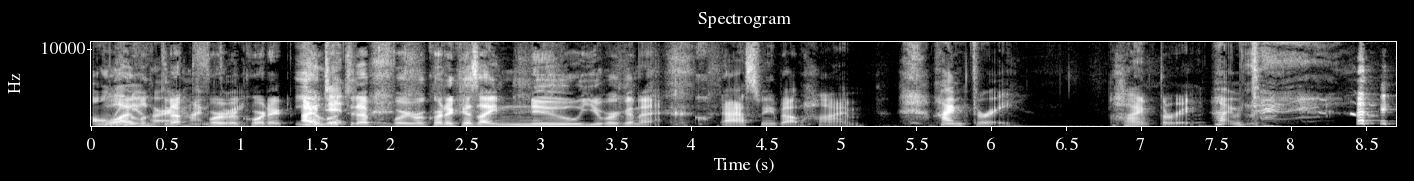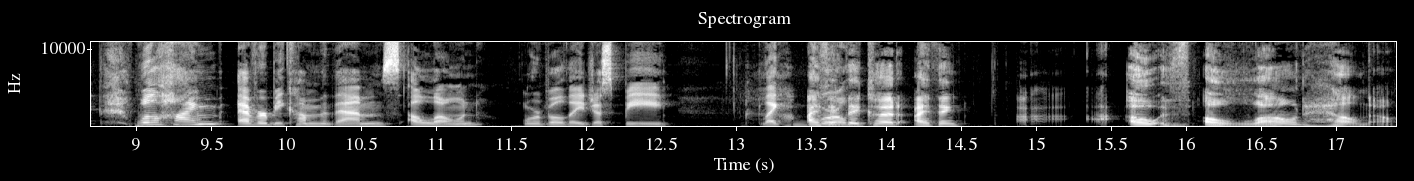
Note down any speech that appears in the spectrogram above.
only Well, I knew looked her it up before we recorded. You I did. looked it up before we recorded because I knew you were gonna ask me about Haim. Haim 3. Haim three. Haim 3. will Haim ever become them's alone? Or will they just be like I think they could. I think. Uh, oh, alone? Hell no.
